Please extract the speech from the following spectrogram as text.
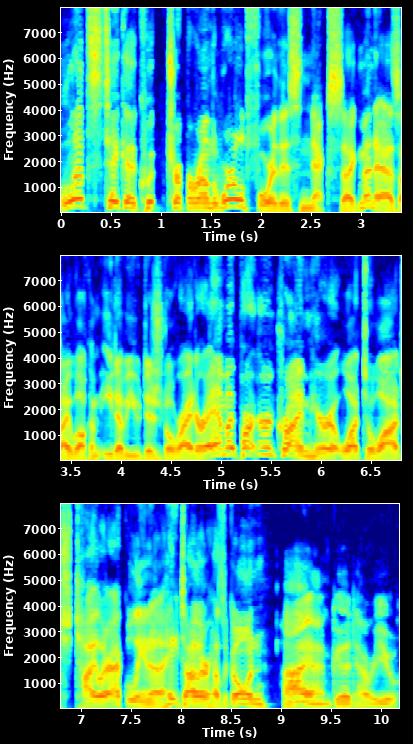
Let's take a quick trip around the world for this next segment as I welcome EW digital writer and my partner in crime here at What to Watch, Tyler Aquilina. Hey Tyler, how's it going? Hi, I'm good. How are you?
